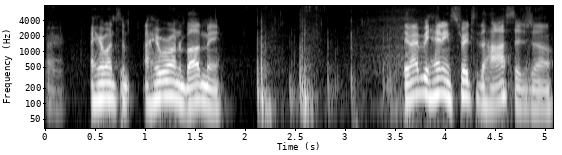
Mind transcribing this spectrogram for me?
Alright. I hear one. to- I hear one above me. They might be heading straight to the hostage though.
